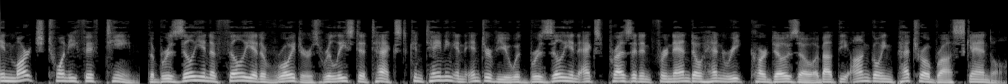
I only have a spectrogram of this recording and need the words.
In March 2015, the Brazilian affiliate of Reuters released a text containing an interview with Brazilian ex-president Fernando Henrique Cardoso about the ongoing Petrobras scandal.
